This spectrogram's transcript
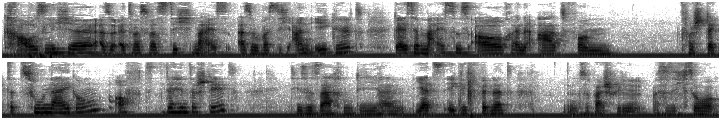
grausliche, also etwas, was dich meist, also was dich anekelt, da ist ja meistens auch eine Art von versteckter Zuneigung oft, die dahinter steht. Diese Sachen, die halt jetzt eklig findet, zum Beispiel, was weiß ich, so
